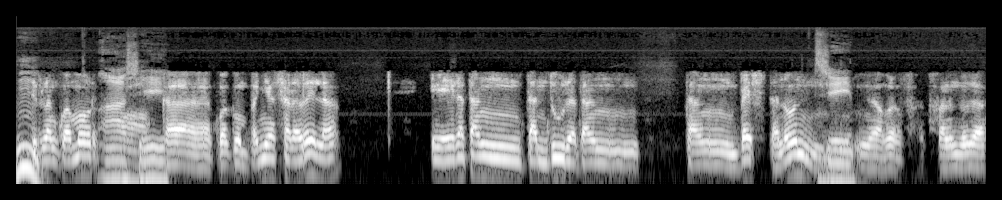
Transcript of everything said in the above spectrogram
mm. de Blanco Amor ah, ah, sí. ca, coa compañía Sarabela era tan tan dura, tan tan besta, non? Sí. Agora, falando da,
